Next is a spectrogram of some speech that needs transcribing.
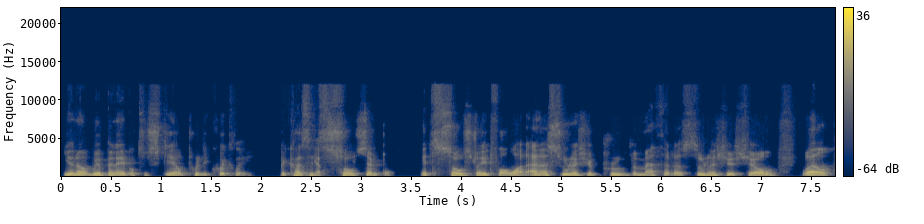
you know we've been able to scale pretty quickly because it's yep. so simple. It's so straightforward. And as soon as you prove the method, as soon as you show, well,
